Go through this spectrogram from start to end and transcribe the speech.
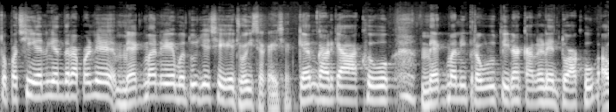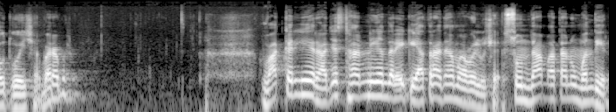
તો પછી એની અંદર આપણને મેગમાને એ બધું જે છે એ જોઈ શકાય છે. કેમ? કારણ કે આખું મેઘમાની પ્રવૃત્તિના કારણે તો આખું આવતું હોય છે. બરાબર? વાત કરીએ રાજસ્થાનની અંદર એક યાત્રાધામ આવેલું છે, સુંધા માતાનું મંદિર,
